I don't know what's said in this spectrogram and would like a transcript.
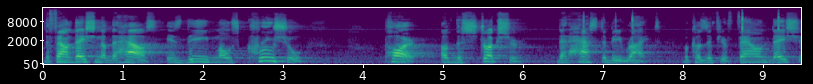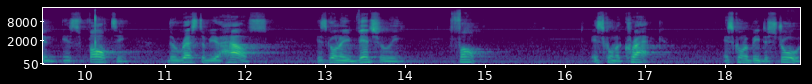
The foundation of the house is the most crucial part of the structure that has to be right. Because if your foundation is faulty, the rest of your house is going to eventually fall. It's going to crack. It's going to be destroyed.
